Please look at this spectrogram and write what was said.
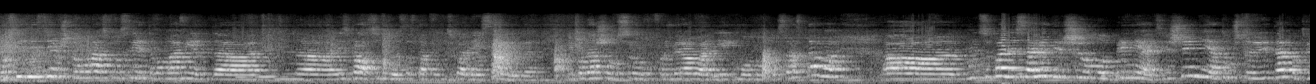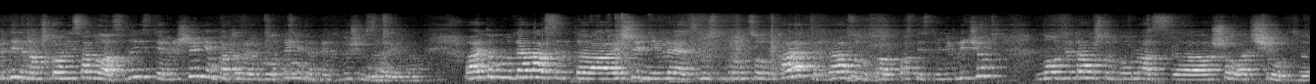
Но в связи с тем, что у нас после этого момента а, избрался новый состав муниципального совета и подошел срок формирования ИКМО нового состава, муниципальный совет решил принять решение о том, что да, подтвердили нам, что они согласны с тем решением, которое было принято предыдущим советом. Поэтому для нас это решение является ну, информационный характер, да, особо правовых последствий не влечет. Но для того, чтобы у нас э, шел отчет э,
